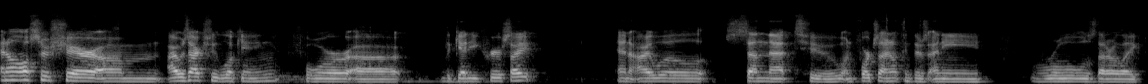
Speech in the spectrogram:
And I'll also share, um, I was actually looking for uh, the Getty career site and I will send that to, unfortunately, I don't think there's any roles that are like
